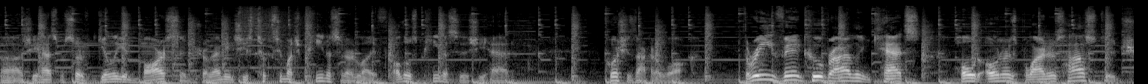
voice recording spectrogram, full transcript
Uh, she has some sort of Guillain-Barre syndrome. That means she's took too much penis in her life. All those penises she had. Of course she's not going to walk. Three Vancouver Island cats hold owner's blinders hostage.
